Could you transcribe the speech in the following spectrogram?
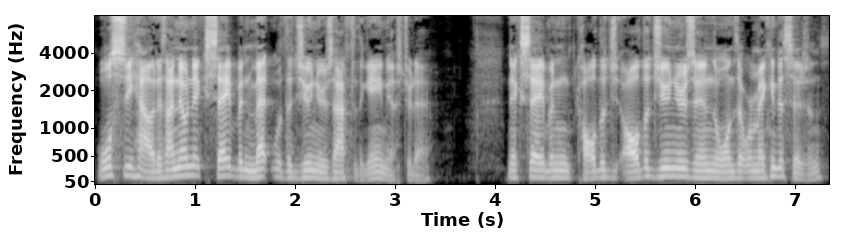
we'll see how it is. I know Nick Saban met with the juniors after the game yesterday. Nick Saban called the, all the juniors in, the ones that were making decisions,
